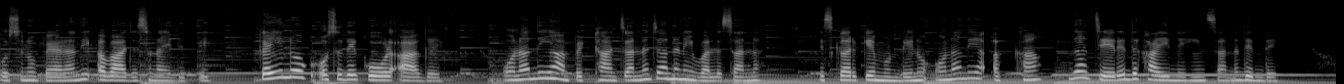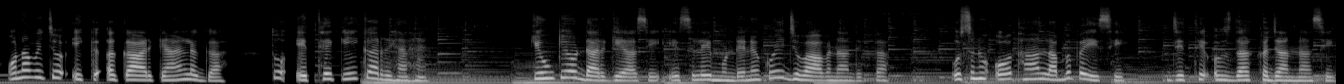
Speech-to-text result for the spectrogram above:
ਉਸ ਨੂੰ ਪੈਰਾਂ ਦੀ ਆਵਾਜ਼ ਸੁਣਾਈ ਦਿੱਤੀ। ਕਈ ਲੋਕ ਉਸ ਦੇ ਕੋਲ ਆ ਗਏ। ਉਹਨਾਂ ਦੀਆਂ ਪਿੱਠਾਂ ਚੰਨ ਚਾਨਣੀ ਵੱਲ ਸਨ। ਇਸ ਕਰਕੇ ਮੁੰਡੇ ਨੂੰ ਉਹਨਾਂ ਦੀਆਂ ਅੱਖਾਂ ਜਾਂ ਚਿਹਰੇ ਦਿਖਾਈ ਨਹੀਂ ਸਨ ਦਿੰਦੇ। ਉਹਨਾਂ ਵਿੱਚੋਂ ਇੱਕ ਆਕਾਰ ਕਹਿਣ ਲੱਗਾ ਤੂੰ ਇੱਥੇ ਕੀ ਕਰ ਰਿਹਾ ਹੈ? ਕਿਉਂਕਿ ਉਹ ਡਰ ਗਿਆ ਸੀ, ਇਸ ਲਈ ਮੁੰਡੇ ਨੇ ਕੋਈ ਜਵਾਬ ਨਾ ਦਿੱਤਾ। ਉਸ ਨੂੰ ਉਹ ਥਾਂ ਲੱਭ ਪਈ ਸੀ, ਜਿੱਥੇ ਉਸ ਦਾ ਖਜ਼ਾਨਾ ਸੀ,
